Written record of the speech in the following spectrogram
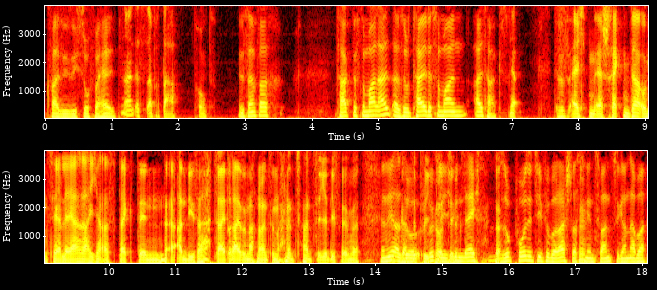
quasi sich so verhält. Nein, es ist einfach da. Punkt. Ist einfach Tag des normalen All also Teil des normalen Alltags. Das ist echt ein erschreckender und sehr lehrreicher Aspekt den, äh, an dieser Zeitreise nach 1929 in die Filme. Ja, nee, also wirklich, ich bin echt Ja. so positiv überrascht, was in Ja. den 20ern, aber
